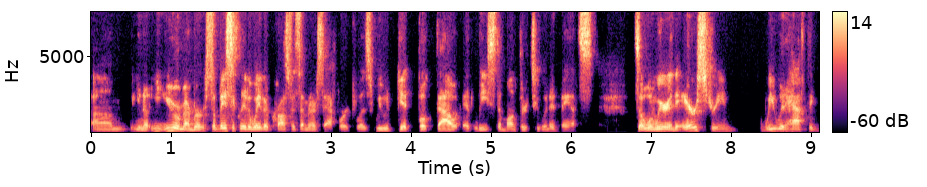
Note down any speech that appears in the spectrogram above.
Um, you know, you, remember. So basically, the way the CrossFit seminar staff worked was we would get booked out at least a month or two in advance. So when we were in the airstream, we would have to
